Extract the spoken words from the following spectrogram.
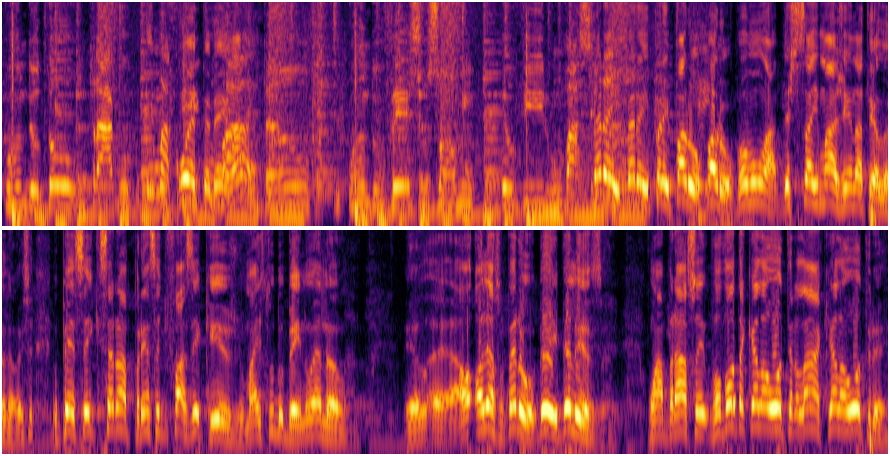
Quando eu dou um trago, Tem maconha também lá? valentão. Quando vejo os homens, eu viro um vacilão. Peraí, peraí, peraí, parou, parou. Vamos lá, deixa essa imagem aí na tela, não. Eu pensei que isso era uma prensa de fazer queijo, mas tudo bem, não é não. É, é, olha só, peraí, bem, beleza. Um abraço aí. Vou- Volta aquela outra lá, aquela outra.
